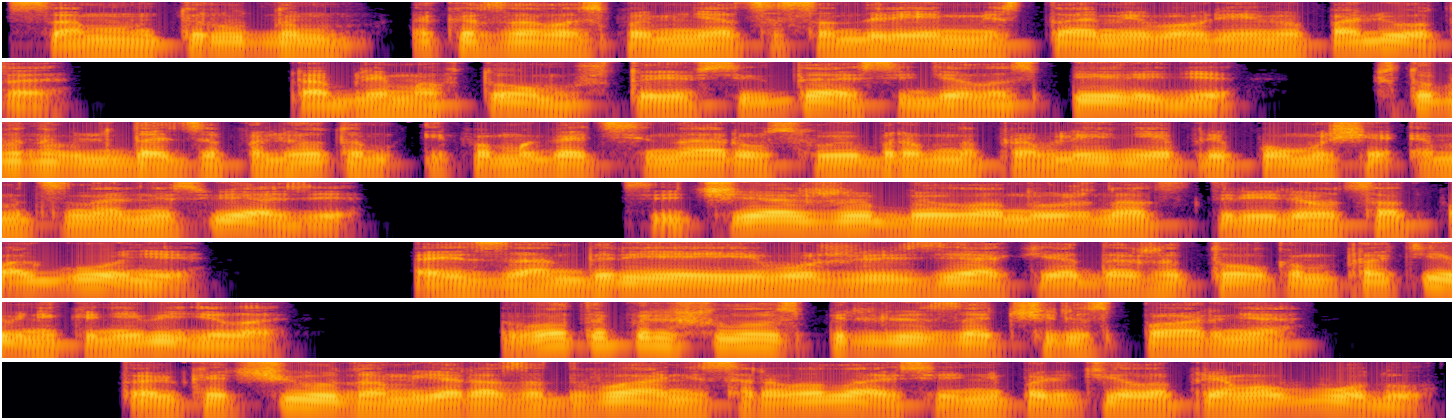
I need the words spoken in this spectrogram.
Самым трудным оказалось поменяться с Андреем местами во время полета. Проблема в том, что я всегда сидела спереди, чтобы наблюдать за полетом и помогать Синару с выбором направления при помощи эмоциональной связи. Сейчас же было нужно отстреливаться от погони, а из-за Андрея и его железяк я даже толком противника не видела. Вот и пришлось перелезать через парня. Только чудом я раза два не сорвалась и не полетела прямо в воду.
